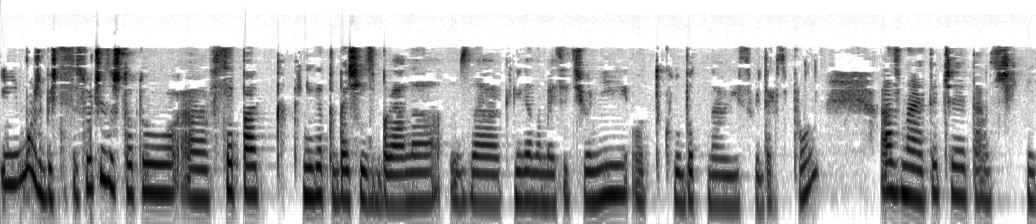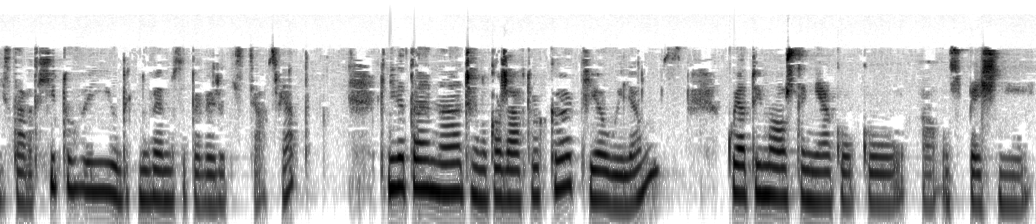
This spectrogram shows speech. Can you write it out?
И може би ще се случи, защото а, все пак книгата беше избрана за книга на месец юни от клубът на Рис Уидърспун. А знаете, че там всички книги стават хитове и обикновено се превеждат из цял свят. Книгата е на чернокожа авторка Тия Уилямс, която има още няколко а, успешни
